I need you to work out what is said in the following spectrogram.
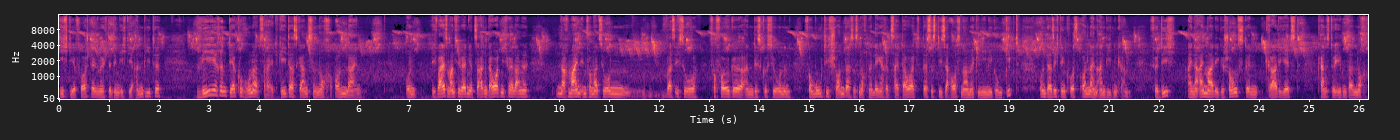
ich dir vorstellen möchte, den ich dir anbiete. Während der Corona-Zeit geht das Ganze noch online. Und ich weiß, manche werden jetzt sagen, dauert nicht mehr lange. Nach meinen Informationen, was ich so verfolge an Diskussionen, vermute ich schon, dass es noch eine längere Zeit dauert, dass es diese Ausnahmegenehmigung gibt und dass ich den Kurs online anbieten kann. Für dich eine einmalige Chance, denn gerade jetzt kannst du eben dann noch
